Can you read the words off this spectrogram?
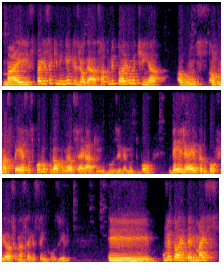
Mas parecia que ninguém quis jogar. Só que o Vitória não tinha alguns, algumas peças, como o próprio Mel Ceará, que inclusive é muito bom, desde a época do Confiança, na Série C, inclusive. E o Vitória teve mais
